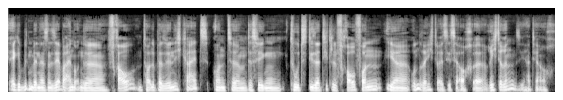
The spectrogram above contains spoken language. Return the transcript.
Elke Büttenbender ist eine sehr beeindruckende Frau, eine tolle Persönlichkeit und ähm, deswegen tut dieser Titel Frau von ihr Unrecht, weil sie ist ja auch äh, Richterin. Sie hat ja auch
